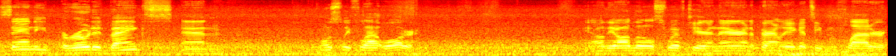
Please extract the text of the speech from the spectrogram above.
sandy, eroded banks and mostly flat water. Know, the odd little swift here and there, and apparently it gets even flatter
